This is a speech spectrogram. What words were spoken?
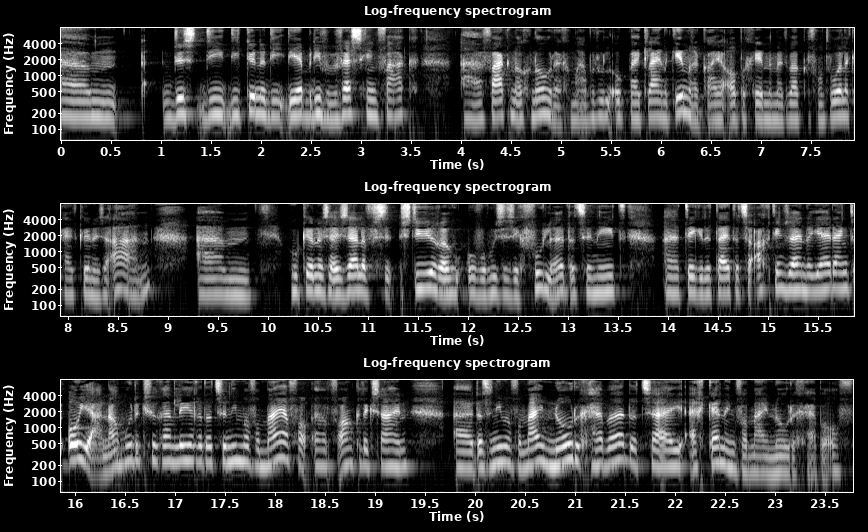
Um, dus die, die, kunnen die, die hebben die bevestiging vaak uh, vaak nog nodig. Maar ik bedoel, ook bij kleine kinderen kan je al beginnen met welke verantwoordelijkheid kunnen ze aan. Um, hoe kunnen zij zelf sturen over hoe ze zich voelen. Dat ze niet uh, tegen de tijd dat ze 18 zijn, dat jij denkt: oh ja, nou moet ik ze gaan leren dat ze niet meer van mij afhankelijk zijn. Dat ze niet meer van mij nodig hebben. Dat zij erkenning van mij nodig hebben. Of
